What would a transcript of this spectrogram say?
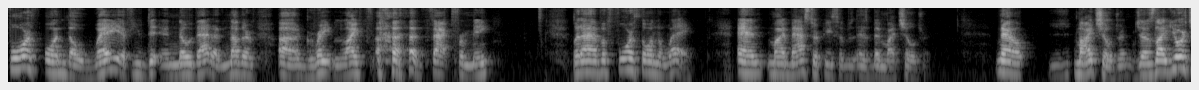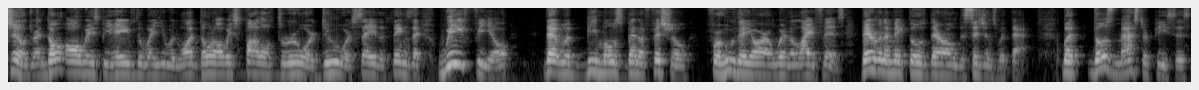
fourth on the way. If you didn't know that, another uh, great life fact for me. But I have a fourth on the way. And my masterpiece has been my children. Now, my children, just like your children, don't always behave the way you would want, don't always follow through or do or say the things that we feel that would be most beneficial for who they are and where the life is. They're going to make those their own decisions with that. But those masterpieces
